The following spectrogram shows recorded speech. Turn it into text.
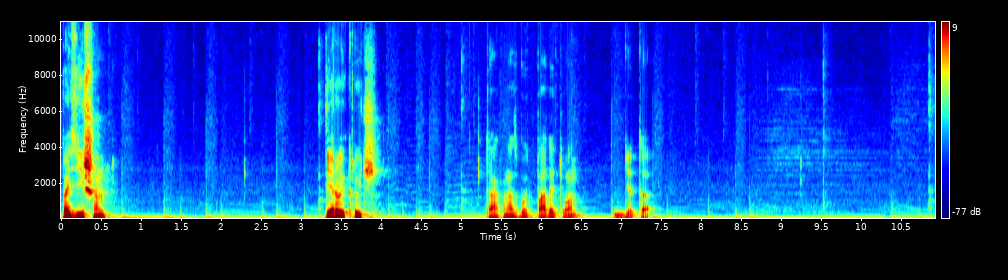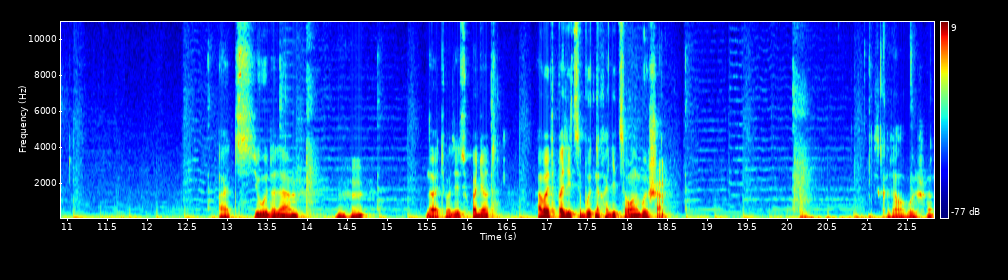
position первый ключ. Так, у нас будет падать он где-то отсюда, да? Угу. Давайте вот здесь упадет. А в этой позиции будет находиться он выше. Сказал выше.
